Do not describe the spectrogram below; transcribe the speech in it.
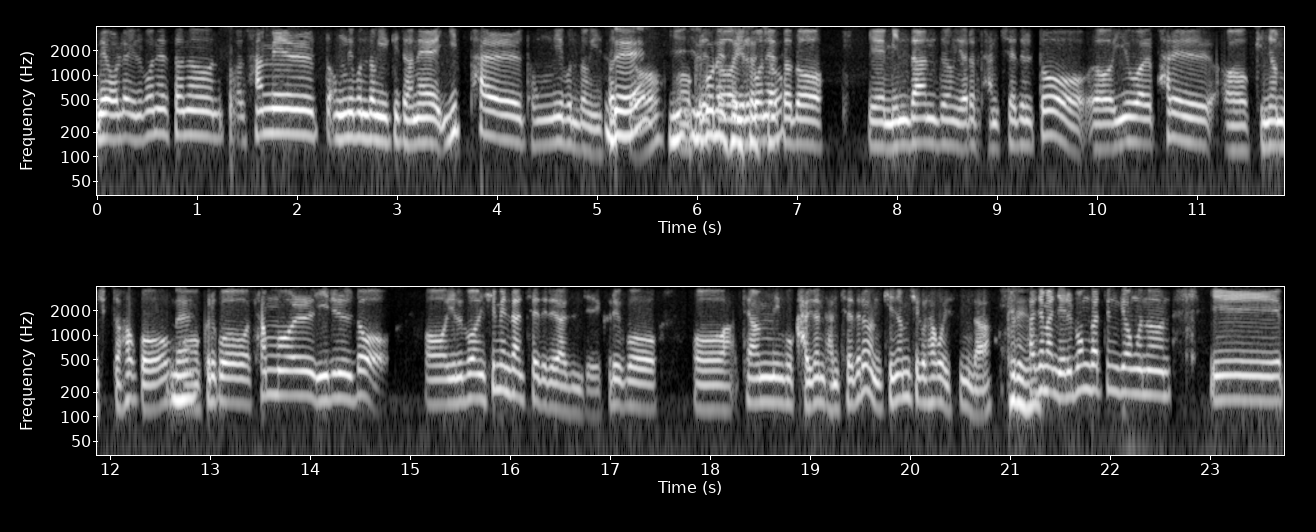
네, 원래 일본에서는 3일 그 독립운동이 있기 전에 28 독립운동이 있었죠. 네, 이, 어, 일본에서 있었죠. 일본에서도 예, 민단 등 여러 단체들도 어, 2월 8일 어, 기념식도 하고 네. 어, 그리고 3월 1일도 어, 일본 시민 단체들이라든지 그리고 어, 대한민국 관련 단체들은 기념식을 하고 있습니다. 그래요? 하지만 일본 같은 경우는 이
